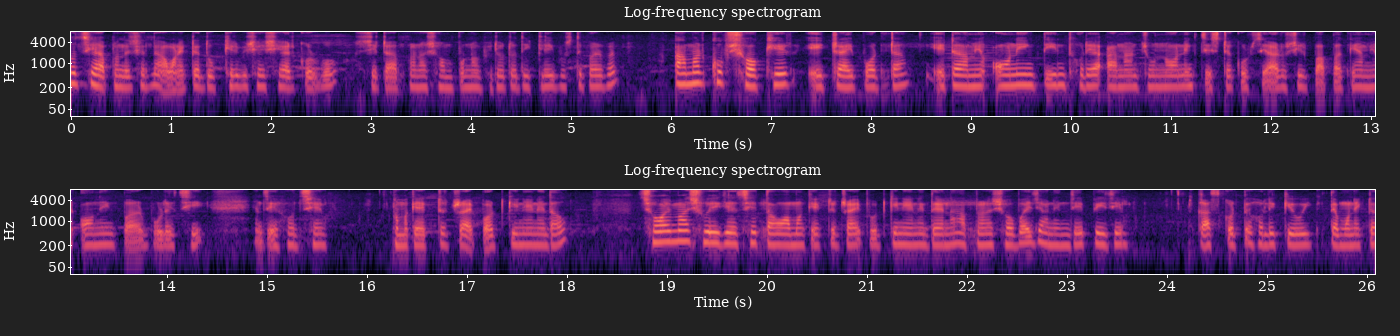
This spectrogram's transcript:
হচ্ছে আপনাদের সাথে আমার একটা দুঃখের বিষয় শেয়ার করব, সেটা আপনারা সম্পূর্ণ ভিডিওটা দেখলেই বুঝতে পারবেন। আমার খুব শখের এই ট্রাইপডটা এটা আমি অনেক দিন ধরে আনার জন্য অনেক চেষ্টা করছি আরুষির পাপাকে আমি অনেকবার বলেছি যে হচ্ছে, আমাকে একটা ট্রাইপড কিনে এনে দাও। ছয় মাস হয়ে গেছে, তাও আমাকে একটা ট্রাইপড কিনে এনে দেয় না। আপনারা সবাই জানেন যে পেজে কাজ করতে হলে কেউই তেমন একটা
